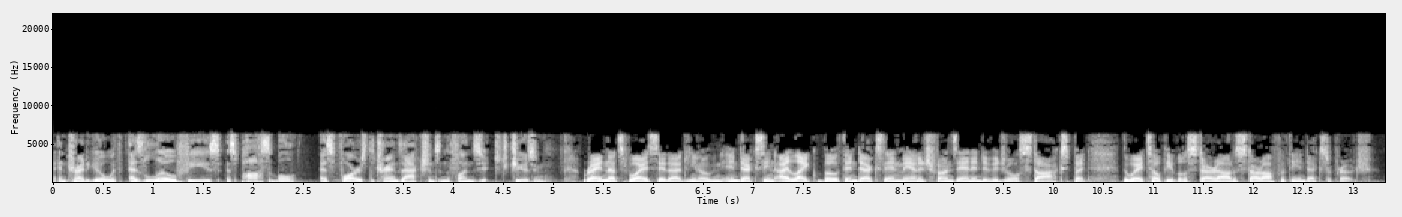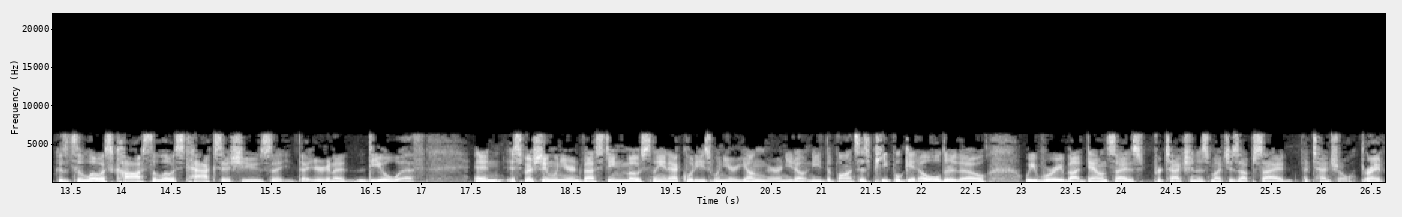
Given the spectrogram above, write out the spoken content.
and try to go with as low fees as possible as far as the transactions and the funds you're choosing. Right, and that's why I say that, you know, indexing, I like both indexed and managed funds and individual stocks, but the way I tell people to start out is start off with the indexed approach because it's the lowest cost, the lowest tax issues that, that you're going to deal with and especially when you're investing mostly in equities when you're younger and you don't need the bonds. As people get older, though, we worry about downside protection as much as upside potential. Right.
